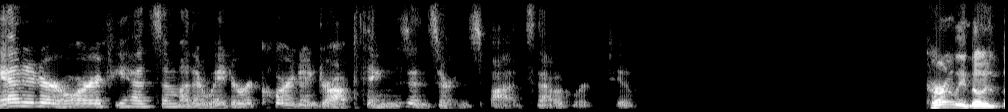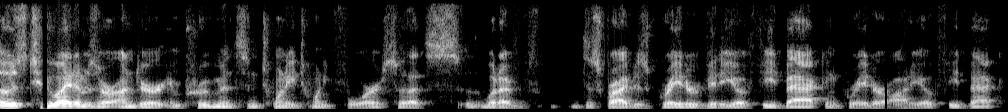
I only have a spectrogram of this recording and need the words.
editor, or if you had some other way to record and drop things in certain spots, that would work too. Currently, those those two items are under improvements in 2024. So that's what I've described as Grader video feedback and Grader audio feedback.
